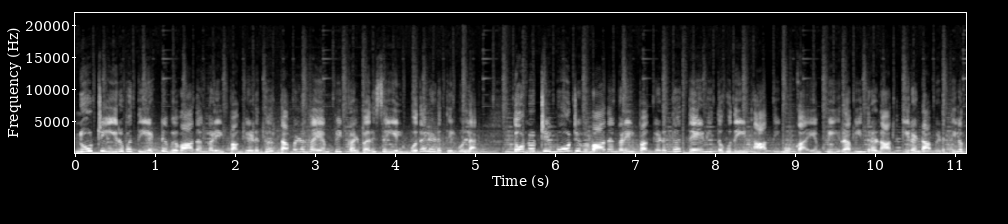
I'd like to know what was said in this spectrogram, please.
நூற்றி இருபத்தி எட்டு விவாதங்களில் பங்கெடுத்து தமிழக எம்பிக்கள் வரிசையில் முதலிடத்தில் உள்ளார். தொன்னூற்றி மூன்று விவாதங்களில் பங்கெடுத்த தேனி தொகுதியின் அதிமுக எம்பி ரவீந்திரநாத் இரண்டாம் இடத்திலும்.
